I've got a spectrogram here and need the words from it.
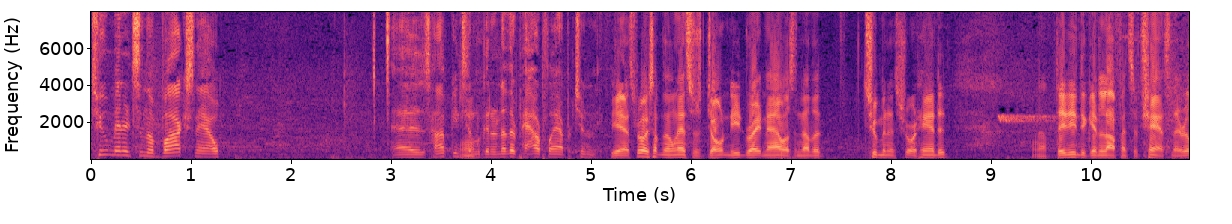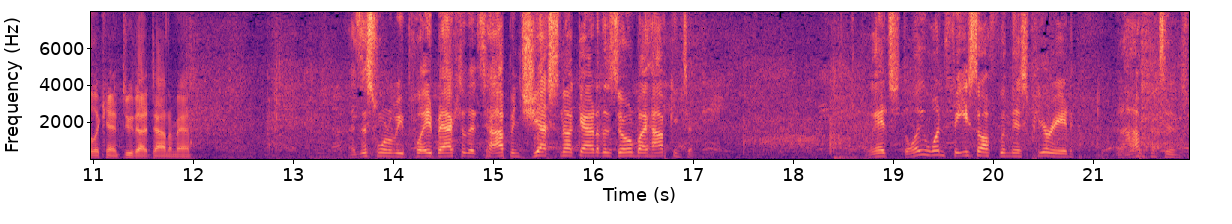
Two minutes in the box now. As Hopkinton will get another power play opportunity. Yeah, it's really something the Lancers don't need right now. Is another two minutes shorthanded. Uh, they need to get an offensive chance, and they really can't do that down a man. As this one will be played back to the top and just snuck out of the zone by Hopkinton. It's the only one face-off win this period, and Hopkinton's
